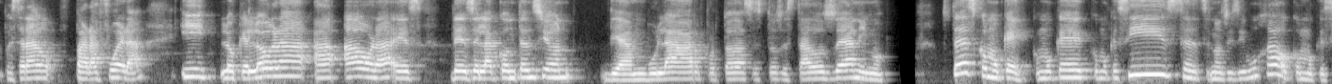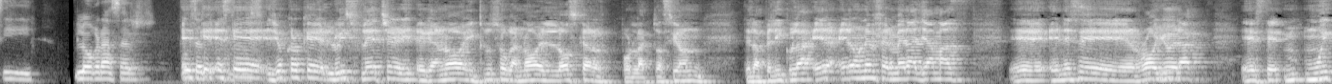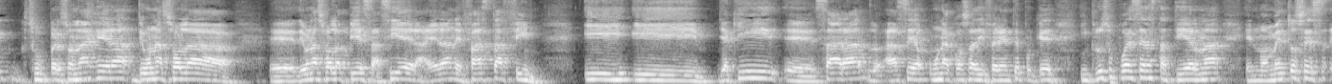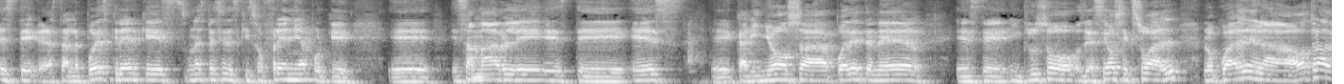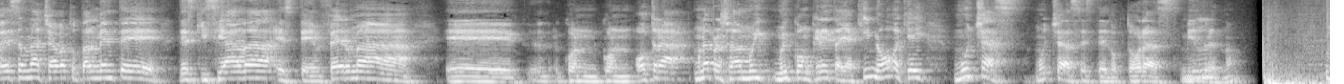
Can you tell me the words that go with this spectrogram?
pues era para afuera, y lo que logra a, ahora es desde la contención deambular por todos estos estados de ánimo. ¿Ustedes como que, como que, como que sí se, se nos dibuja o como que sí logra hacer es que, es que yo creo que Luis Fletcher ganó, incluso ganó el Oscar por la actuación de la película. Era, era una enfermera ya más eh, en ese rollo, era este, muy, su personaje era de una sola, eh, de una sola pieza, así era, era nefasta fin. Y, y, y, aquí eh, Sara hace una cosa diferente porque incluso puede ser hasta tierna. En momentos es, este, hasta le puedes creer que es una especie de esquizofrenia porque es amable, este, es cariñosa, puede tener este, incluso deseo sexual, lo cual en la otra vez es una chava totalmente desquiciada, este, enferma eh, con, con, otra, una persona muy, muy concreta. Y aquí no, aquí hay muchas, muchas este, doctoras Mildred, ¿no?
